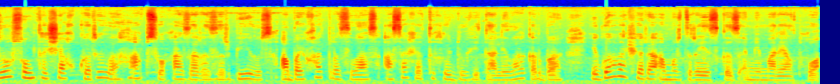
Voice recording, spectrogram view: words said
зусумҭа шьахәқәа рыла аԥсуа ҟазара зырбиус абаҩхатәра злаз асахьаҭыхҩ ду витали лакрба игәалашәара амырҵра иазкыз амемориалтә ӷәы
